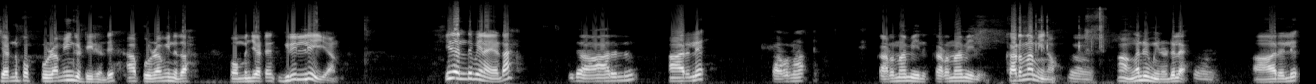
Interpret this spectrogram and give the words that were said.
ചേട്ടൻ ഇപ്പോൾ പുഴമീൻ കിട്ടിയിട്ടുണ്ട്. ആ പുഴമീൻ ഇതാ ബൊമ്മൻ ചേട്ടൻ ഗ്രില്ല് ചെയ്യാണ്. ഇതെന്ത് മീനാ ചേട്ടാ? ഇത് ആരൽ കടന്ന കടന്ന മീൻ കടന്ന മീൻ കടന്ന മീനോ ആ. അങ്ങനെ ഒരു മീനുണ്ട് അല്ലേ ആരൽ കടന്നമീന്.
